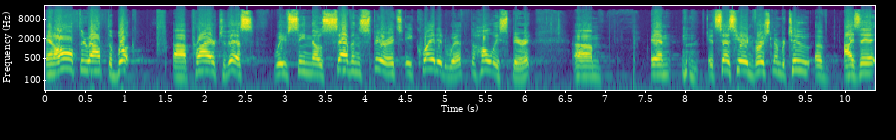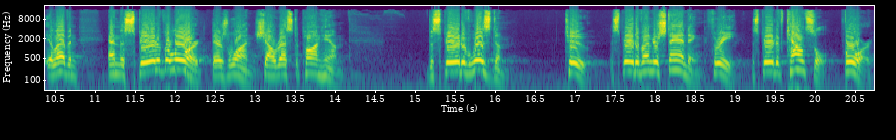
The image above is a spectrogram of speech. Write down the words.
And all throughout the book uh, prior to this, we've seen those seven spirits equated with the Holy Spirit. Um, and it says here in verse number 2 of Isaiah 11, and the Spirit of the Lord, there's one, shall rest upon him. The Spirit of wisdom, two. The Spirit of understanding, three. The Spirit of counsel, four.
